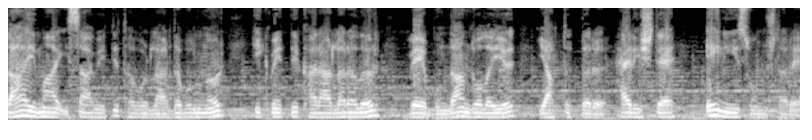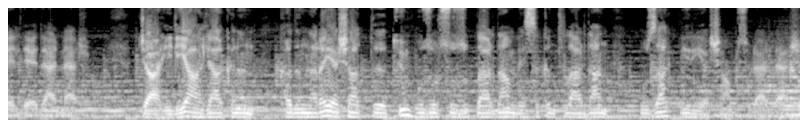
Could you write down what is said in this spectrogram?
daima isabetli tavırlarda bulunur, hikmetli kararlar alır ve bundan dolayı yaptıkları her işte en iyi sonuçları elde ederler. Cahiliye ahlakının kadınlara yaşattığı tüm huzursuzluklardan ve sıkıntılardan uzak bir yaşam sürerler.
